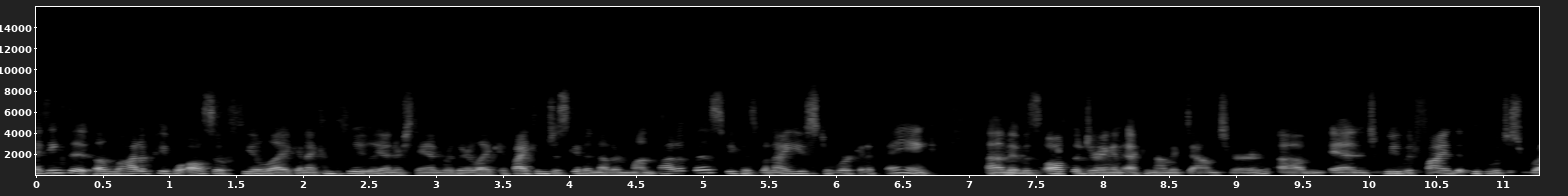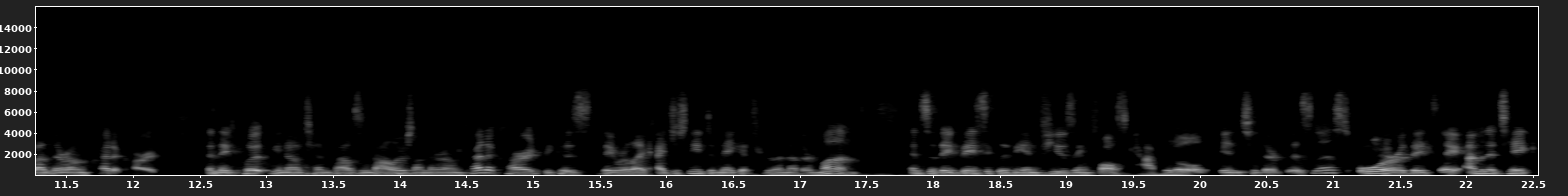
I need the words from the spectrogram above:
I think that a lot of people also feel like, and I completely understand where they're like, if I can just get another month out of this, because when I used to work at a bank, um, it mm. was also during an economic downturn, um, and we would find that people would just run their own credit card and they put you know $10000 on their own credit card because they were like i just need to make it through another month. And so they'd basically be infusing false capital into their business or they'd say i'm going to take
